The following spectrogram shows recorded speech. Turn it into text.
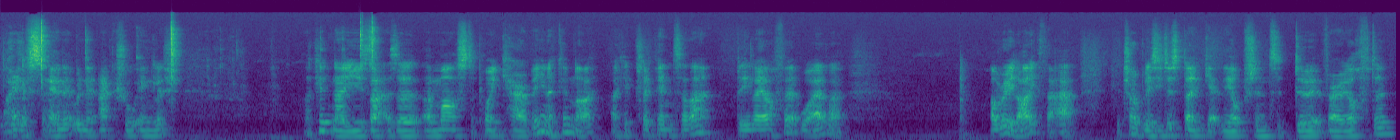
way of saying it, wouldn't it? Actual English. I could now use that as a, a master point carabiner, couldn't I? I could clip into that, belay off it, whatever. I really like that. The trouble is you just don't get the option to do it very often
